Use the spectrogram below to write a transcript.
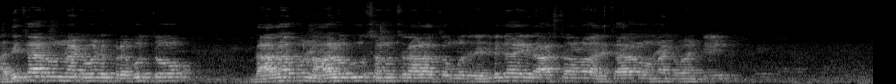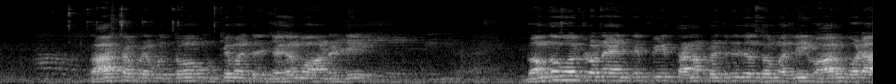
అధికారం ఉన్నటువంటి ప్రభుత్వం దాదాపు నాలుగు సంవత్సరాల తొమ్మిది నెలలుగా ఈ రాష్ట్రంలో అధికారంలో ఉన్నటువంటి రాష్ట్ర ప్రభుత్వం ముఖ్యమంత్రి జగన్మోహన్ రెడ్డి దొంగ ఓట్లు ఉన్నాయని చెప్పి తన ప్రతినిధులతో మళ్ళీ వారు కూడా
